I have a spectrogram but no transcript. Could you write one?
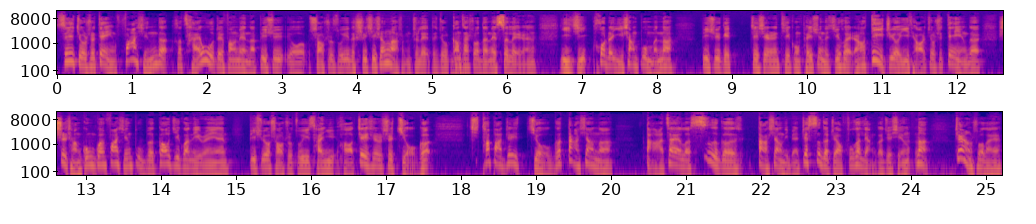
C 就是电影发行的和财务这方面呢，必须有少数族裔的实习生啊什么之类的，就是刚才说的那四类人，以及或者以上部门呢，必须给这些人提供培训的机会。然后 D 只有一条，就是电影的市场公关发行部的高级管理人员必须有少数族裔参与。好，这就是九个，他把这九个大项呢打在了四个大项里边，这四个只要符合两个就行。那这样说来。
